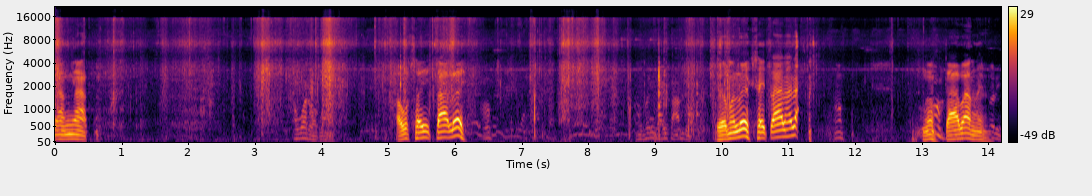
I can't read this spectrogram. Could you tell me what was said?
ยางยาก เอาว่าดอกมาเอาใส่ตาเลยเอาไปไว้สามดอกเดี๋ยวมาเลยใส่ตานั่นละเนาะตาบ้างเลยตัวนี้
